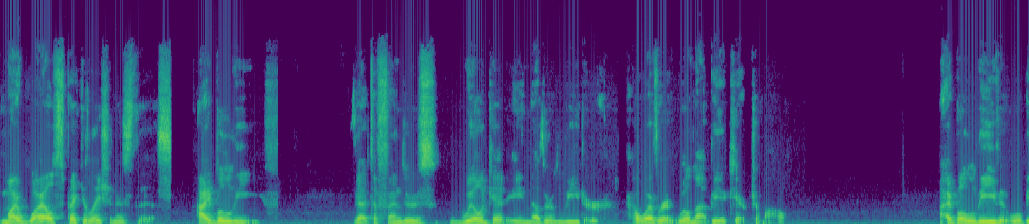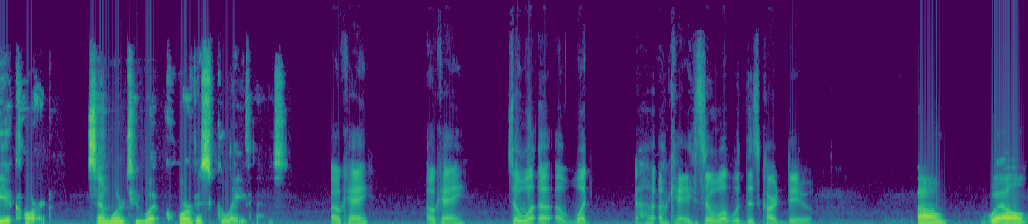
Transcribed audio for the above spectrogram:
my wild speculation is this I believe that Defenders will get another leader. However, it will not be a character model. I believe it will be a card, similar to what Corvus Glaive has. Okay. Okay. So what? Uh, uh, what? Okay. So what would this card do? Um, well,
